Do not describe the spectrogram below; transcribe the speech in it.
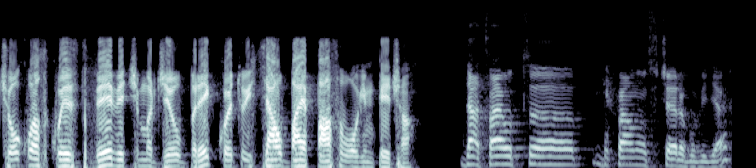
че Oculus Quest 2 вече има jailbreak, който изцяло байпаса логин пейджа. Да, това е от, буквално от вчера го видях.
